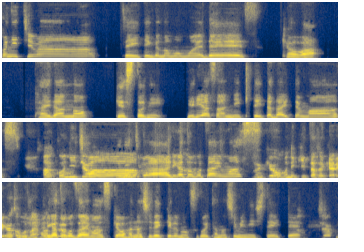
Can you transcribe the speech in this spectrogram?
こんにちは。ゼイティングの桃江です。今日は対談のゲストにゆりあさんに来ていただいてます。あ、こんにちは。こんにちは。ありがとうございます。あ今日お招きいただきありがとうございます。ありがとうごございます。今日お話できるのをすごい楽しみにしていて、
